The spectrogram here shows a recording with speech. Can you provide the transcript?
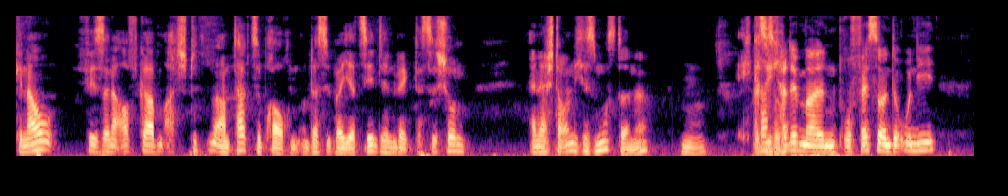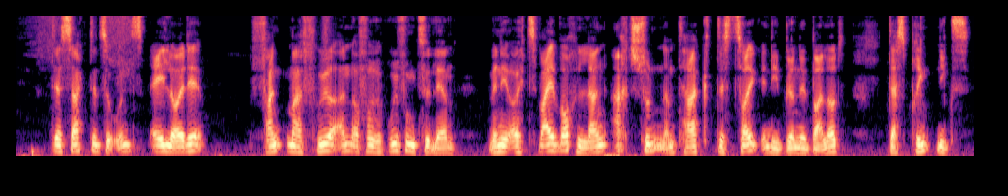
genau für seine Aufgaben acht Stunden am Tag zu brauchen und das über Jahrzehnte hinweg. Das ist schon ein erstaunliches Muster, ne? Hm. Echt krass, also ich hatte mal einen Professor in der Uni, der sagte zu uns, ey Leute, fangt mal früher an, auf eure Prüfung zu lernen. Wenn ihr euch zwei Wochen lang acht Stunden am Tag das Zeug in die Birne ballert, das bringt nichts.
